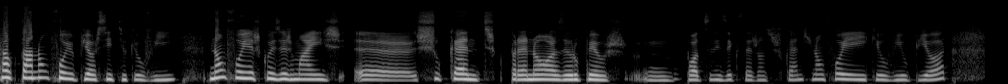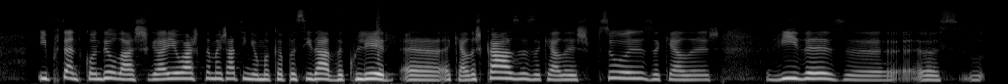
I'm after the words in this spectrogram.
Calcutá não foi o pior sítio que eu vi, não foi as coisas mais uh, chocantes para nós, europeus, hum, pode-se dizer que sejam chocantes, não foi aí que eu vi o pior. E, portanto, quando eu lá cheguei, eu acho que também já tinha uma capacidade de acolher uh, aquelas casas, aquelas pessoas, aquelas vidas, uh, uh,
